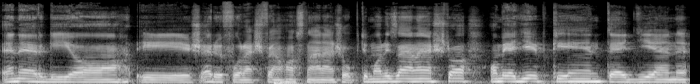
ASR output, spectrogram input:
energia és erőforrás felhasználás optimalizálásra, ami egyébként egy ilyen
